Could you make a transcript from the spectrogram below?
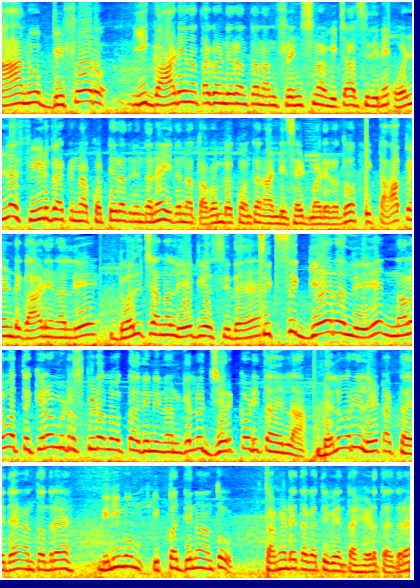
ನಾನು ಬಿಫೋರ್ ಈ ಗಾಡಿನ ತಗೊಂಡಿರೋಂಥ ನನ್ನ ಫ್ರೆಂಡ್ಸ್ನ ವಿಚಾರಿಸಿದ್ದೀನಿ ಒಳ್ಳೆ ಫೀಡ್ಬ್ಯಾಕ್ನ ಕೊಟ್ಟಿರೋದ್ರಿಂದನೇ ಇದನ್ನ ತಗೊಬೇಕು ಅಂತ ನಾನು ಡಿಸೈಡ್ ಮಾಡಿರೋದು. ಈ ಟಾಪ್ ಎಂಡ್ ಗಾಡಿನಲ್ಲಿ dual channel A B S ಇದೆ. ಸಿಕ್ಸ್ ಗೇರ್ ಅಲ್ಲಿ ನಲವತ್ತು ಕಿಲೋಮೀಟರ್ ಸ್ಪೀಡಲ್ಲಿ ಹೋಗ್ತಾ ಇದ್ದೀನಿ ನನಗೆಲ್ಲೂ ಜೆರ್ಕ್ ಹೊಡಿತಾ ಇಲ್ಲ. ಡೆಲಿವರಿ ಲೇಟ್ ಆಗ್ತಾ ಇದೆ. ಅಂತಂದ್ರೆ ಮಿನಿಮಮ್ ಇಪ್ಪತ್ತು ದಿನ ಅಂತೂ ತಗೊಂಡೇ ತಗೋತೀವಿ ಅಂತ ಹೇಳ್ತಾ ಇದ್ದಾರೆ.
